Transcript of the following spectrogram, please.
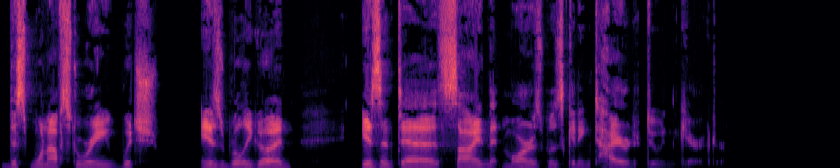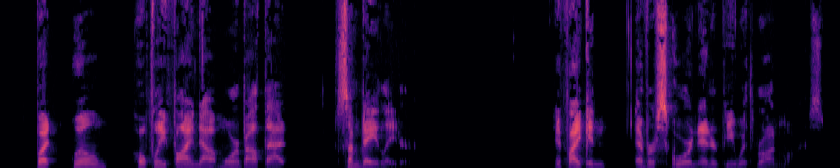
this one off story, which is really good, isn't a sign that Marz was getting tired of doing the character. But we'll hopefully find out more about that someday later. If I can ever score an interview with Ron Marz.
